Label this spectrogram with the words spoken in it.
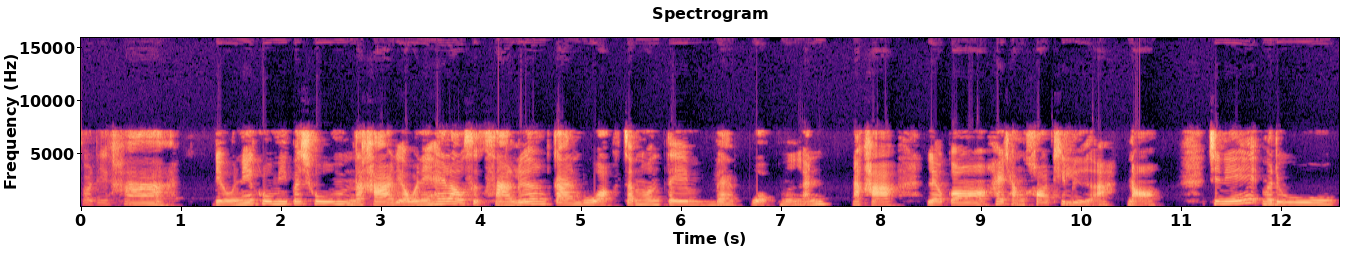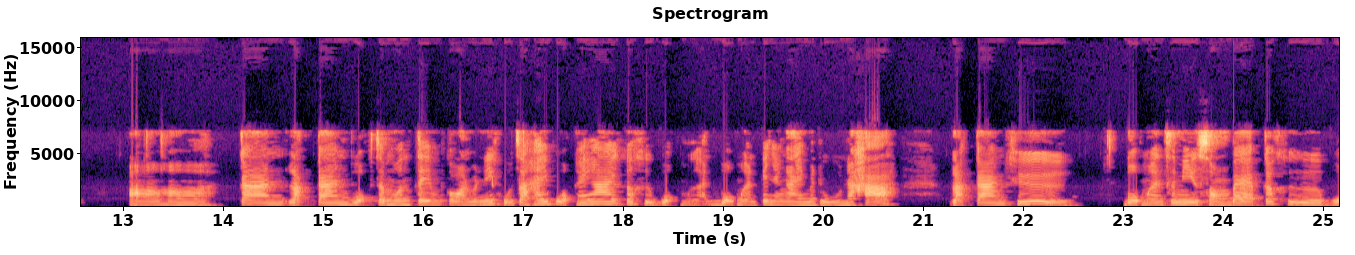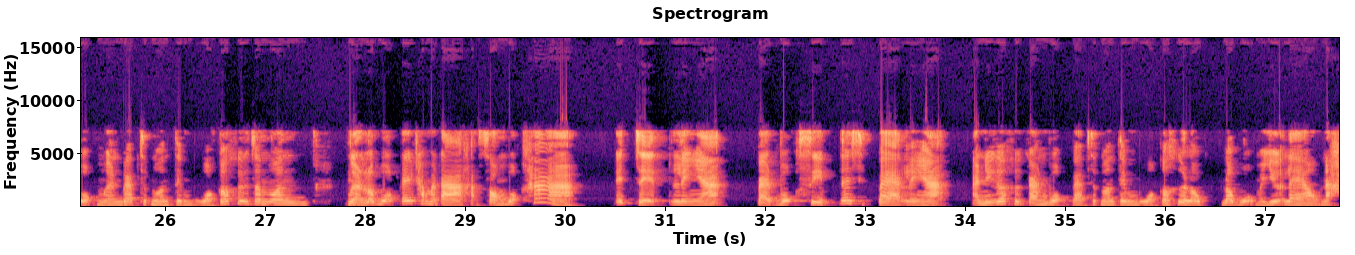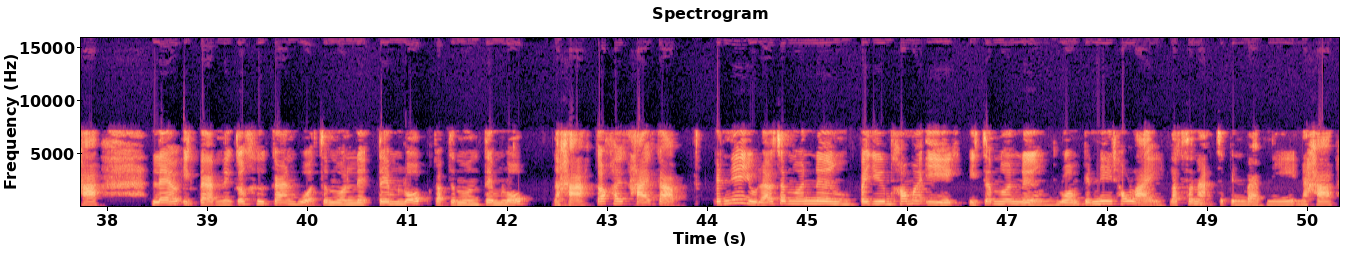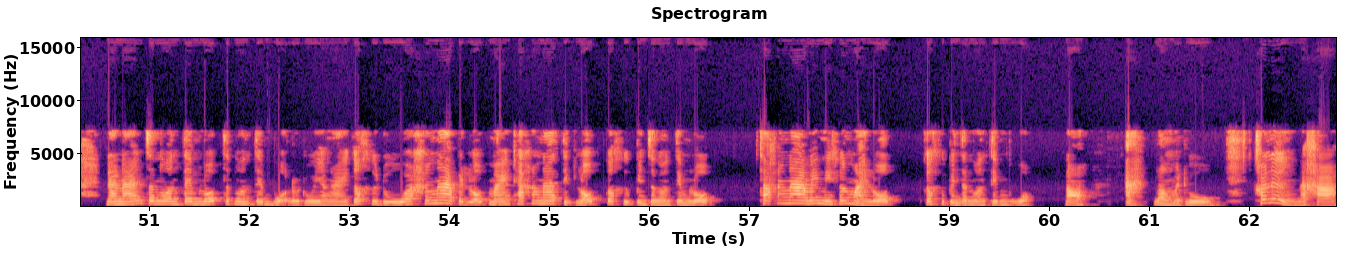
สวัสดีค่ะ เดี๋ยววันนี้ครูมีประชุมนะคะ เดี๋ยววันนี้ให้เราศึกษาเรื่องการบวกจำนวนเต็มแบบบวกเหมือนนะคะ แล้วก็ให้ทำข้อที่เหลือเนาะ ทีนี้มาดูการหลักการบวกจำนวนเต็มก่อน วันนี้ครูจะให้บวกง่ายๆ ก็คือบวกเหมือน บวกเหมือนเป็นยังไงมาดูนะคะ หลักการคือ บวกเหมือนจะมีอยู่ 2 แบบก็คือบวกเหมือนแบบจำนวนเต็มบวกก็คือจำนวนเหมือนเราบวกได้ธรรมดาค่ะ2บวก5ได้7อะไรเงี้ย8บวก10 ได้ 18อะไรเงี้ยอันนี้ก็คือการบวกแบบจำนวนเต็มบวกก็คือเราเราบวกมาเยอะแล้วนะคะ แล้วอีกแบบหนึ่งก็คือการบวกจำนวนเต็มลบกับจำนวนเต็มลบนะคะ ก็คล้ายๆกับ เป็นหนี้อยู่แล้วจำนวนหนึ่งไปยืมเข้ามาอีก อีกจำนวนหนึ่งรวมเป็นหนี้เท่าไหร่ ลักษณะจะเป็นแบบนี้นะคะ ดังนั้นจำนวนเต็มลบจำนวนเต็มบวกเราดูยังไง ก็คือดูว่าข้างหน้าเป็นลบไหมถ้าข้างหน้าติดลบก็คือเป็นจำนวนเต็มลบ ถ้าข้างหน้าไม่มีเครื่องหมายลบ ก็คือเป็นจำนวนเต็มบวกเนาะอะลองมาดู ข้อหนึ่งนะคะ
